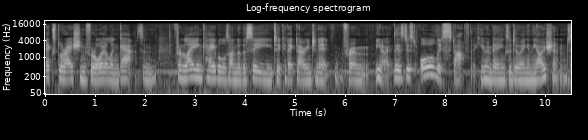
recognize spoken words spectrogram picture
exploration for oil and gas and from laying cables under the sea to connect our internet from you know there's just all this stuff that human beings are doing in the oceans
